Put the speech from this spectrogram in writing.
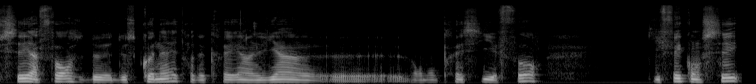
c'est à force de, se connaître, de créer un lien vraiment précis et fort qui fait qu'on sait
